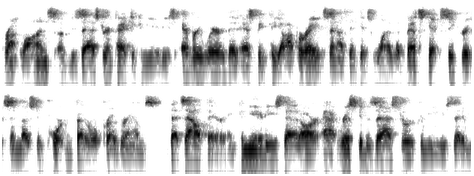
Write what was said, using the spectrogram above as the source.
front lines of disaster impacted communities everywhere that SBP operates. And I think it's one of the best kept secrets and most important federal programs that's out there. And communities that are at risk of disaster or communities that have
